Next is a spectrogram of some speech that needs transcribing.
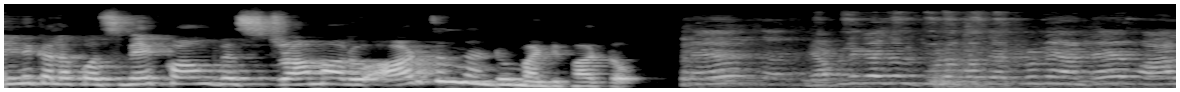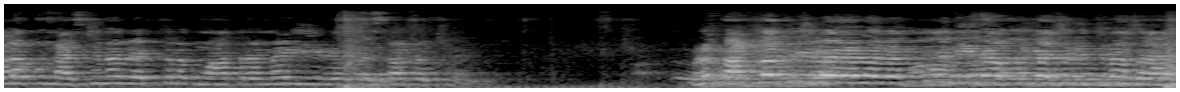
ఎన్నికల కోసమే కాంగ్రెస్ డ్రామాలు ఆడుతుందంటూ మండిపాటు అప్లికేషన్ చూడకపోతే ఎట్లున్నాయి అంటే వాళ్ళకు నచ్చిన వ్యక్తులకు మాత్రమే ఈ రేషన్ కార్డు వచ్చినాయి ఇప్పుడు కట్ల త్రీ వేల వ్యక్తికి నేను అప్లికేషన్ ఇచ్చిన సార్?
